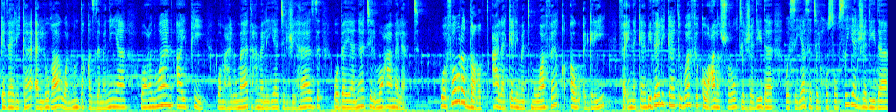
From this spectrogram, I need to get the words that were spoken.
كذلك اللغة والمنطقة الزمنية وعنوان آي بي ومعلومات عمليات الجهاز وبيانات المعاملات. وفور الضغط على كلمة موافق أو اجري فإنك بذلك توافق على الشروط الجديدة وسياسة الخصوصية الجديدة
